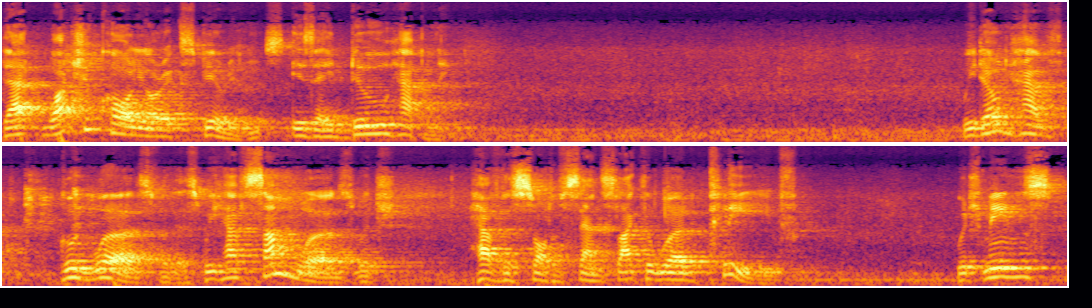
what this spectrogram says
that what you call your experience is a do happening. We don't have good words for this. We have some words which have this sort of sense, like the word cleave which means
